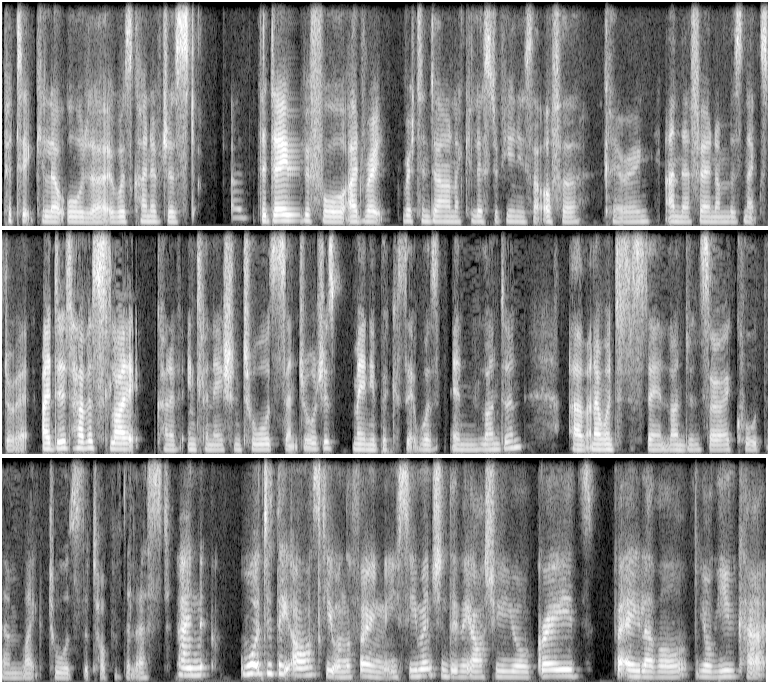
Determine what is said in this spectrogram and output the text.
particular order. It was kind of just uh, the day before I'd write, written down like a list of unis that offer clearing and their phone numbers next to it. I did have a slight kind of inclination towards St George's, mainly because it was in London. Um, and I wanted to stay in London, so I called them like towards the top of the list. And what did they ask you on the phone? You see, you mentioned that they asked you your grades, for A level, your UCAT,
